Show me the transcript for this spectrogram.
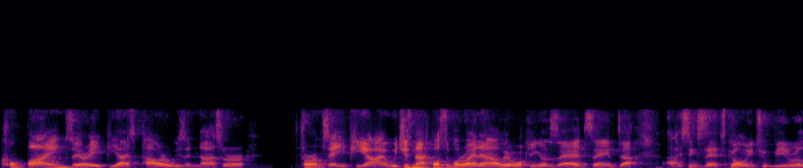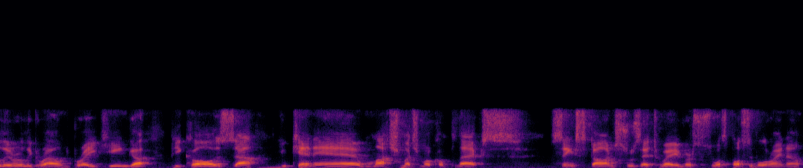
combine their API's power with another firm's API, which is not possible right now. We're working on that, and uh, I think that's going to be really, really groundbreaking uh, because uh, you can have much, much more complex things done through that way versus what's possible right now.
